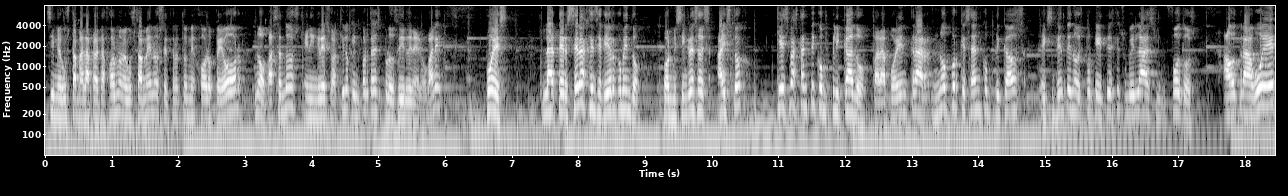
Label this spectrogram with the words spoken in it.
si me gusta más la plataforma, me gusta menos, el trato mejor o peor. No, basándonos en ingresos. Aquí lo que importa es producir dinero, ¿vale? Pues la tercera agencia que yo recomiendo por mis ingresos es iStock, que es bastante complicado para poder entrar, no porque sean complicados, exigente no, es porque tienes que subir las fotos a otra web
